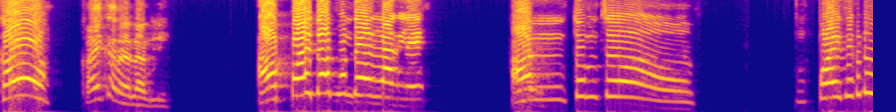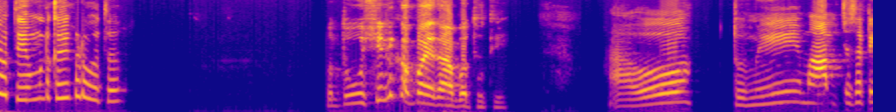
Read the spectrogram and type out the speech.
काय काय करायला लागली? पाय दाबून द्यायला लागले. आणि तुमचं पाय तिकडे होते मुंडकं इकडे होतं. पण तू उशिनी का पाय दाबत होती? अहो तुम्ही मग आमच्यासाठी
